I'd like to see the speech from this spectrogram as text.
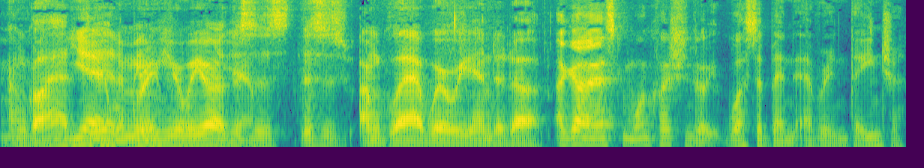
I'm mm-hmm. glad it did. I we're mean, here we grateful. are. This is this is. I'm glad where we ended up. I gotta ask him one question though. Was the band ever in danger?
